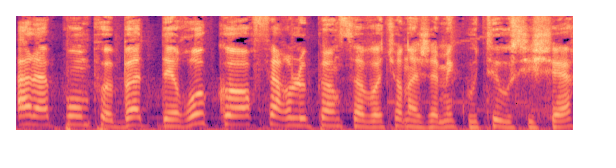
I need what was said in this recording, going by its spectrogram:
à la pompe battent des records. Faire le plein de sa voiture n'a jamais coûté aussi cher.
